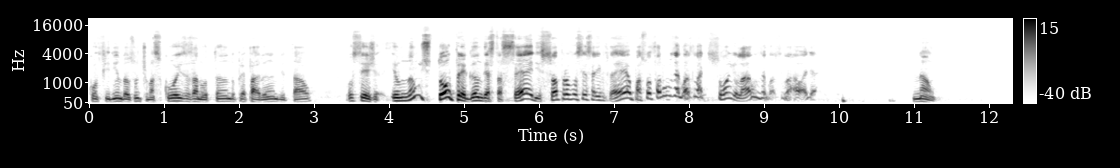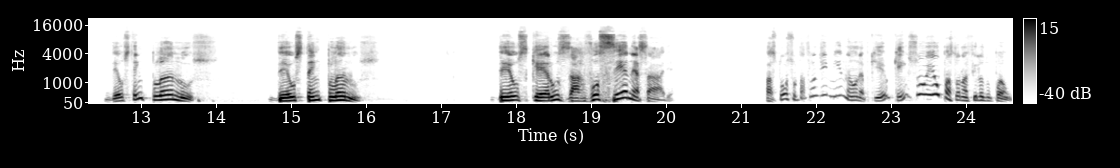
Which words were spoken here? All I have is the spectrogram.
conferindo as últimas coisas, anotando, preparando e tal. Ou seja, eu não estou pregando esta série só para você sair. É, o pastor falou uns negócios lá de sonho, lá, uns negócios lá, olha. Não. Deus tem planos. Deus tem planos. Deus quer usar você nessa área. Pastor, o senhor está falando de mim, não, né? Porque quem sou eu, pastor, na fila do pão?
